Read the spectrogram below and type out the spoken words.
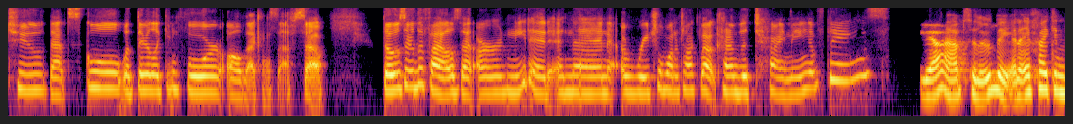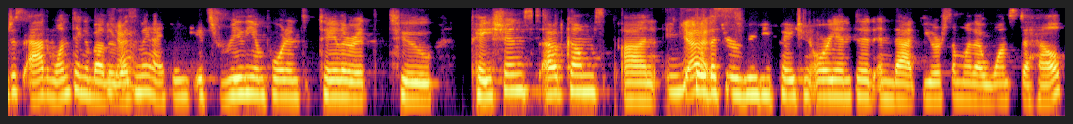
to that school, what they're looking for, all that kind of stuff. So those are the files that are needed. And then uh, Rachel want to talk about kind of the timing of things. Yeah, absolutely. And if I can just add one thing about the yeah. resume, I think it's really important to tailor it to patients' outcomes and yes. so that you're really patient oriented and that you're someone that wants to help.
